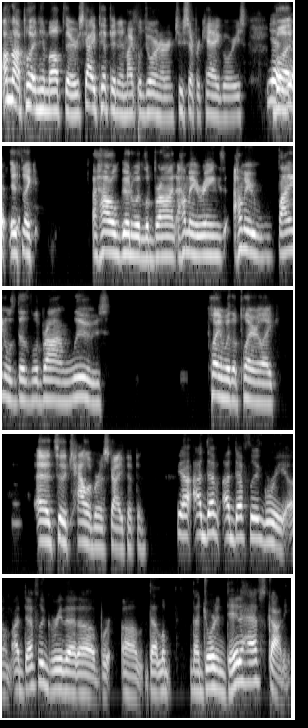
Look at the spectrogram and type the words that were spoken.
I'm not putting him up there. Scottie Pippen and Michael Jordan are in two separate categories. Yeah, but it's like, how good would LeBron? How many rings? How many finals does LeBron lose playing with a player like uh, to the caliber of Scottie Pippen? Yeah, I def I definitely agree. Um, I definitely agree that uh, uh that Le- that Jordan did have Scottie.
